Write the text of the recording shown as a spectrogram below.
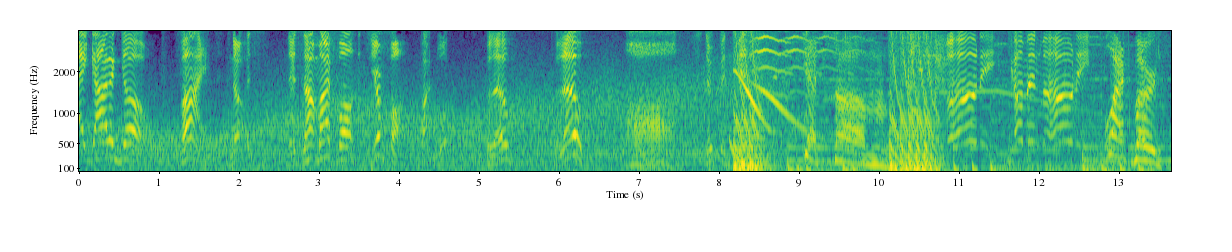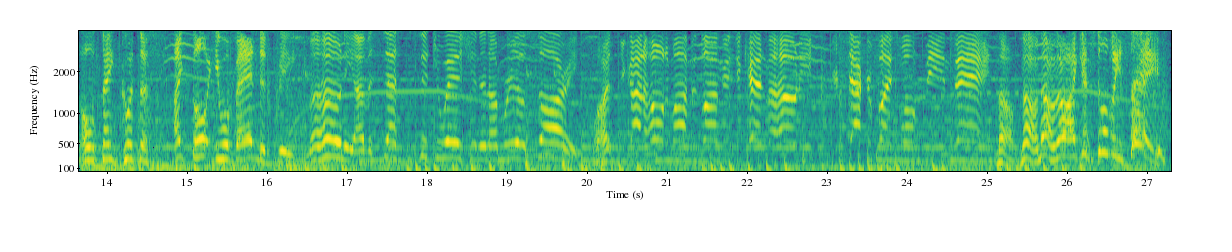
I gotta go. Fine. No, it's it's not my fault. It's your fault. Fine. Hello? Hello? Oh, stupid. Get some! Mahoney! Come in, Mahoney! Blackbird! Oh, thank goodness! I thought you abandoned me! Mahoney, I've assessed the situation and I'm real sorry. What? You gotta hold him off as long as you can, Mahoney. Your sacrifice won't be in vain. No, no, no, no, I can still be safe!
